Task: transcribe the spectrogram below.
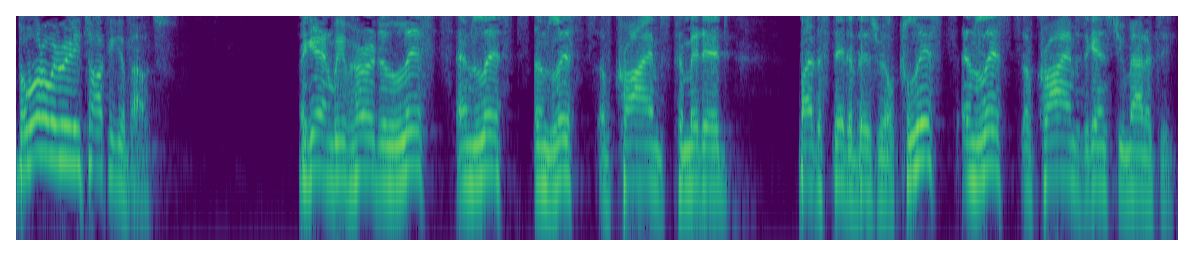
But what are we really talking about? Again, we've heard lists and lists and lists of crimes committed by the state of Israel. Lists and lists of crimes against humanity.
